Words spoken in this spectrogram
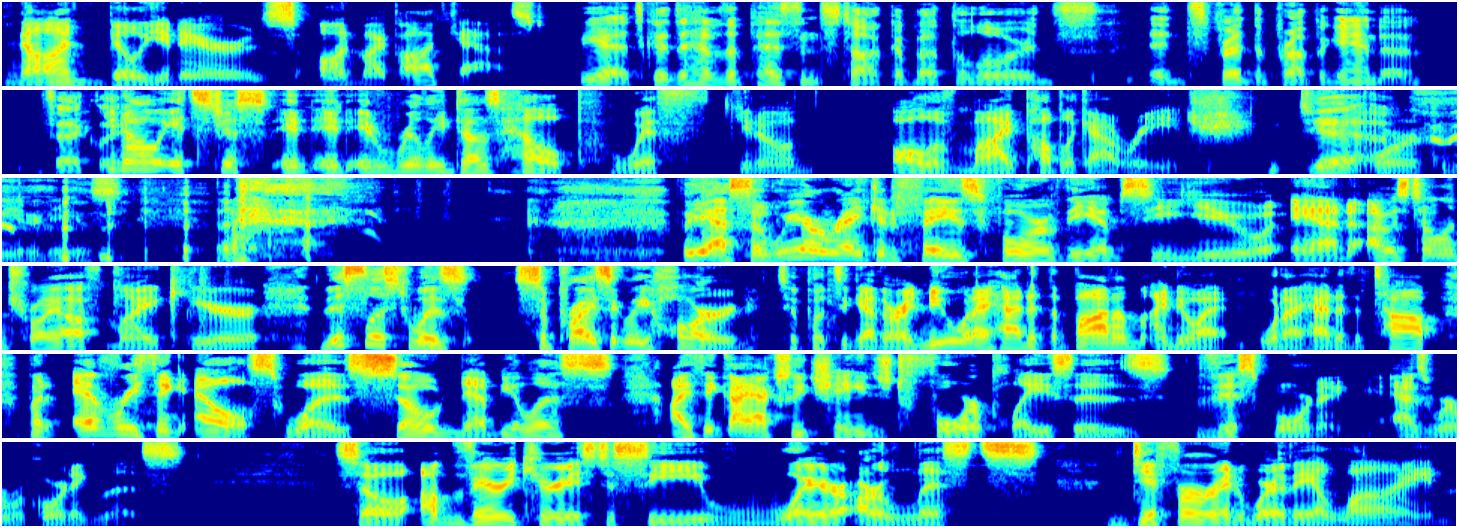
non billionaires on my podcast. Yeah, it's good to have the peasants talk about the lords and spread the propaganda. Exactly. You know, it's just it it, it really does help with, you know, all of my public outreach to yeah. the poorer communities. But yeah, so we are ranking phase four of the MCU, and I was telling Troy off mic here. This list was surprisingly hard to put together. I knew what I had at the bottom, I knew I, what I had at the top, but everything else was so nebulous. I think I actually changed four places this morning as we're recording this. So I'm very curious to see where our lists differ and where they align.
